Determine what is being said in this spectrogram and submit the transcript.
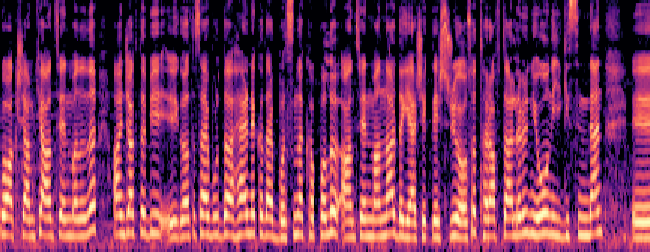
bu akşamki antrenmanını. Ancak tabii e, Galatasaray burada her ne kadar basına kapalı antrenmanlar da gerçekleştiriyor olsa taraftarların yoğun ilgisinden e,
